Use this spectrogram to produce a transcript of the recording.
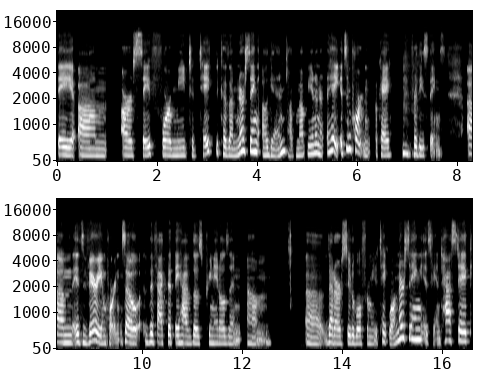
They um, are safe for me to take because i'm nursing. Again talking about being a nurse. Hey it's important okay for these things. Um, it's very important. So the fact that they have those prenatals and um, uh, that are suitable for me to take while nursing is fantastic.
